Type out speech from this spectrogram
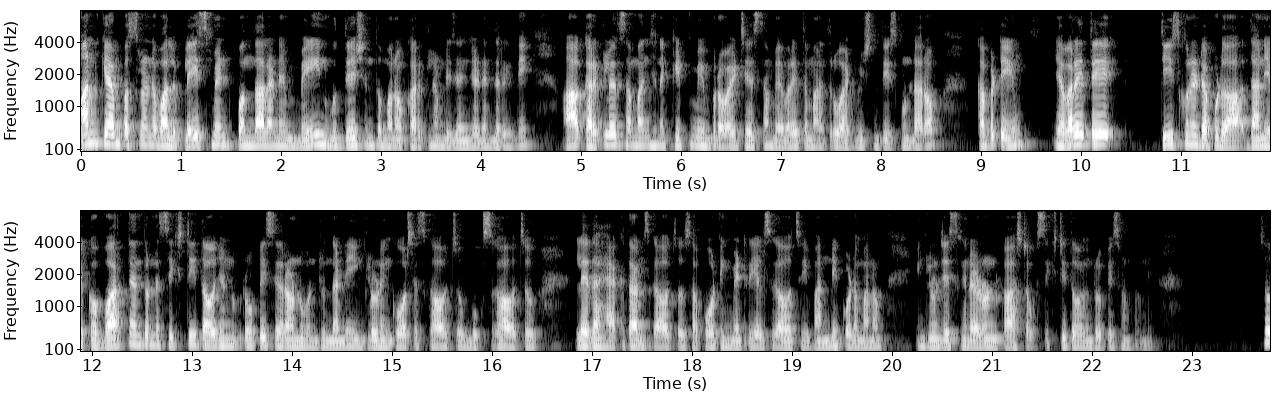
ఆన్ క్యాంపస్లోనే వాళ్ళు ప్లేస్మెంట్ పొందాలనే మెయిన్ ఉద్దేశంతో మనం కరికులం డిజైన్ చేయడం జరిగింది. ఆ కరికులం సంబంధించిన కిట్ మేము ప్రొవైడ్ చేస్తాం. ఎవరైతే మన త్రూ అడ్మిషన్ తీసుకుంటారో కాబట్టి ఎవరైతే తీసుకునేటప్పుడు దాని యొక్క వర్త్ ఎంత ఉంటే సిక్స్టీ థౌజండ్ రూపీస్ అరౌండ్ ఉంటుందండి. ఇంక్లూడింగ్ కోర్సెస్ కావచ్చు బుక్స్ కావచ్చు లేదా హ్యాకథాన్స్ కావచ్చు సపోర్టింగ్ మెటీరియల్స్ కావచ్చు ఇవన్నీ కూడా మనం ఇంక్లూడ్ చేసుకునే అరౌండ్ కాస్ట్ ఒక సిక్స్టీ థౌసండ్ రూపీస్ ఉంటుంది. సో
